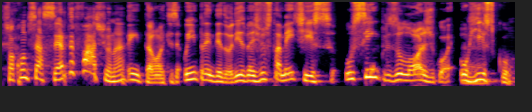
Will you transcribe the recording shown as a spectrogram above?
Só quando você acerta é fácil, né? Então, dizer, o empreendedorismo é justamente isso. O simples, o lógico, o risco.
